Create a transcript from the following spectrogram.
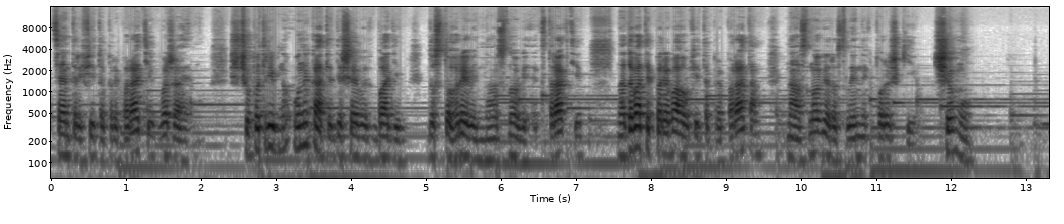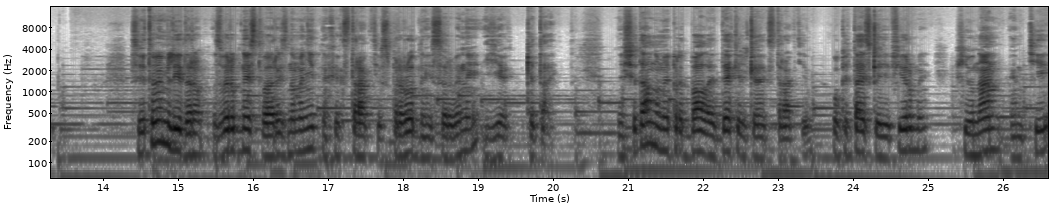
центрі фітопрепаратів вважаємо, що потрібно уникати дешевих бадів до 100 гривень на основі екстрактів, надавати перевагу фітопрепаратам на основі рослинних порошків. Чому? Світовим лідером з виробництва різноманітних екстрактів з природної сировини є Китай. Нещодавно ми придбали декілька екстрактів у китайської фірми Hunan MT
